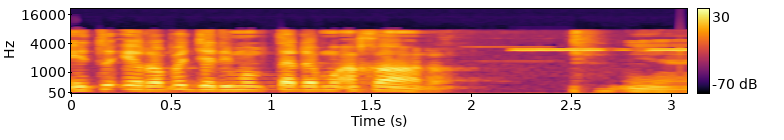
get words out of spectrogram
Itu i'rabnya jadi mubtada muakhar. Ya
